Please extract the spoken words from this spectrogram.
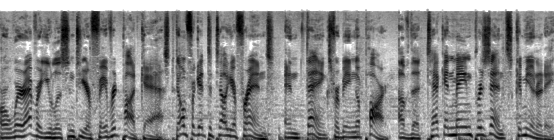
or wherever you listen to your favorite podcast. Don't forget to tell your friends, and thanks for being a part of the Tech and Main Presents community.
